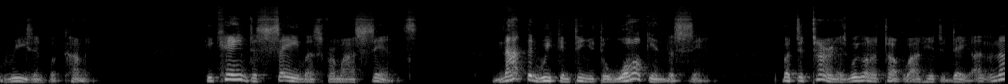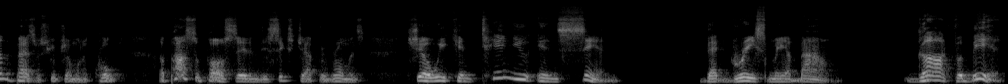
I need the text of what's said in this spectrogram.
reason for coming. He came to save us from our sins, not that we continue to walk in the sin, but to turn, as we're going to talk about here today. Another passage of scripture I want to quote Apostle Paul said in the sixth chapter of Romans, Shall we continue in sin that grace may abound? God forbid.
